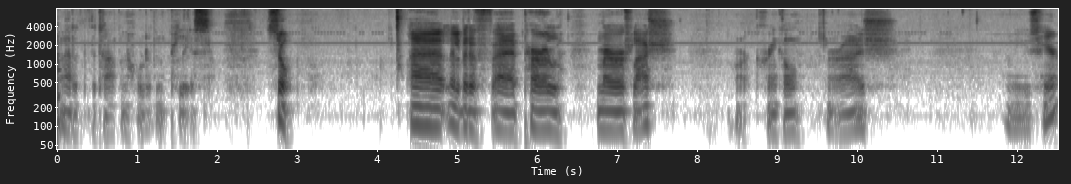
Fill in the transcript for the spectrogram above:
add it to the top and hold it in place. So, a uh, little bit of uh, pearl mirror flash or crinkle mirage use here.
